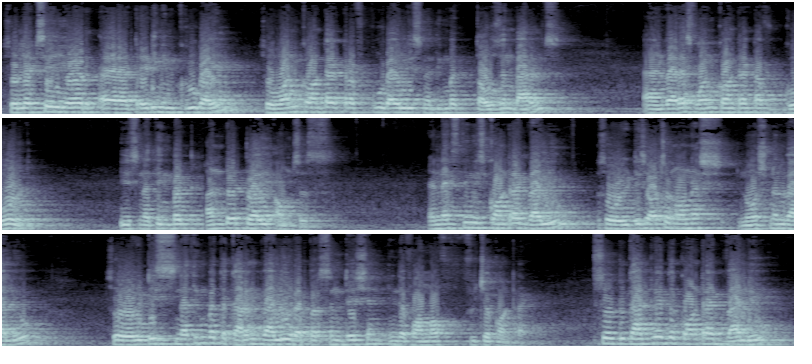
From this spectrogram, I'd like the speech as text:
So let's say you are uh, trading in crude oil. So one contract of crude oil is nothing but 1000 barrels and whereas one contract of gold is nothing but under 112 ounces. And next thing is contract value. So it is also known as notional value. So it is nothing but the current value representation in the form of future contract. So to calculate the contract value,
